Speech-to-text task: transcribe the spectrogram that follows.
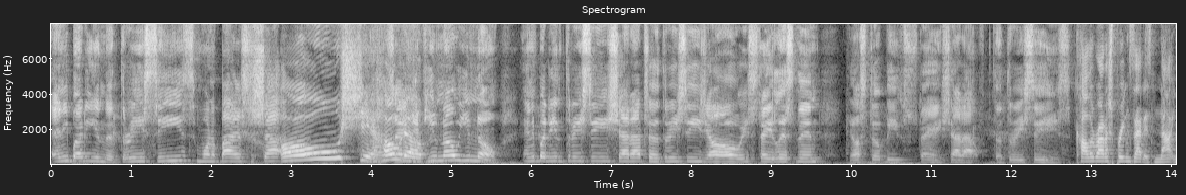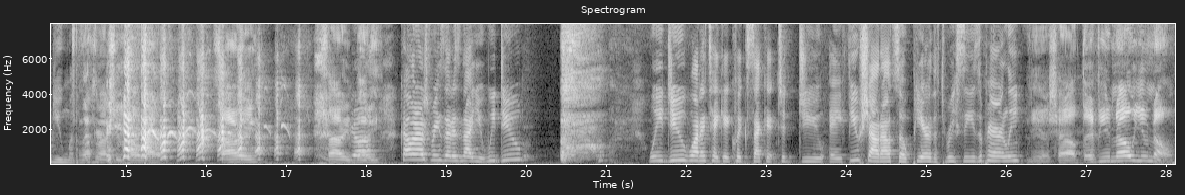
anybody in the three C's want to buy us a shot? Oh shit! You know Hold saying? up. If you know, you know. Anybody in three C's, shout out to the three C's. Y'all always stay listening. Y'all still be stay. Shout out the three C's. Colorado Springs, that is not you, That's motherfucker. not you, Colorado. Sorry, sorry, buddy. Colorado Springs, that is not you. We do. We do want to take a quick second to do a few shout outs. So, Pierre, the three C's apparently. Yeah, shout out. If you know, you know.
